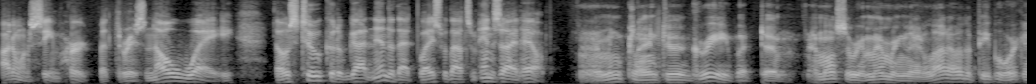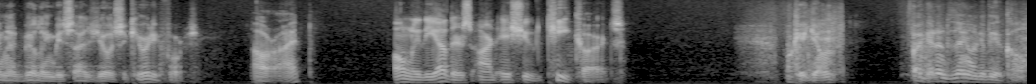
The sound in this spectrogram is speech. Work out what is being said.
I don't want to see him hurt, but there is no way those two could have gotten into that place without some inside help. I'm inclined to agree, but um, I'm also remembering that a lot of other people work in that building besides Joe's security force. All right. Only the others aren't issued key cards. Okay, John. If I get anything, I'll give you a call.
